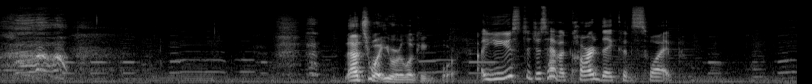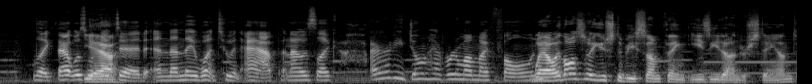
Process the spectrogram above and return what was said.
That's what you were looking for. You used to just have a card they could swipe. Like that was what Yeah. they did, and then they went to an app, and I was like, I already don't have room on my phone. Well, it also used to be something easy to understand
